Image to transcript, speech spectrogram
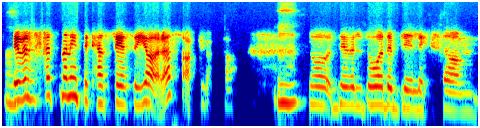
Det är väl för att man inte kan se sig göra saker också. Mm. Då, det är väl då det blir liksom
